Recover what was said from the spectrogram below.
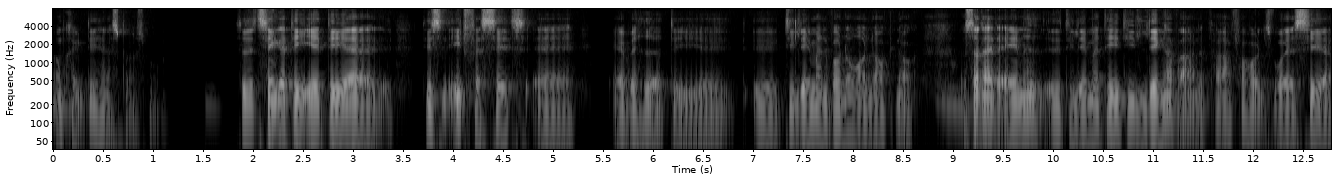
omkring det her spørgsmål. Så det tænker det er, det er, det er sådan et facet af, af hvad hedder det, øh, dilemmaen, hvornår er nok nok. Mm. Og så er der et andet øh, dilemma, det er de længerevarende parforhold, hvor jeg ser,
